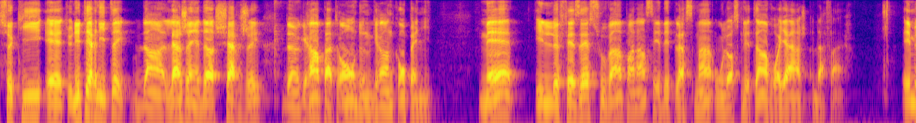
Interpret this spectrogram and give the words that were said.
ce qui est une éternité dans l'agenda chargé d'un grand patron d'une grande compagnie. Mais il le faisait souvent pendant ses déplacements ou lorsqu'il était en voyage d'affaires. Et M.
